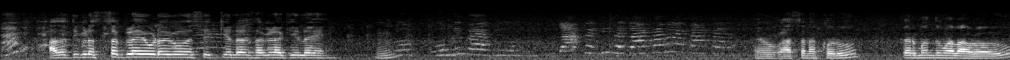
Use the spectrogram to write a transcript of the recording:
हा? आता तिकडं सगळं एवढं व्यवस्थित केलं सगळं केलंय. असं ना करू. कर मग तुम्हाला हळूहळू.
